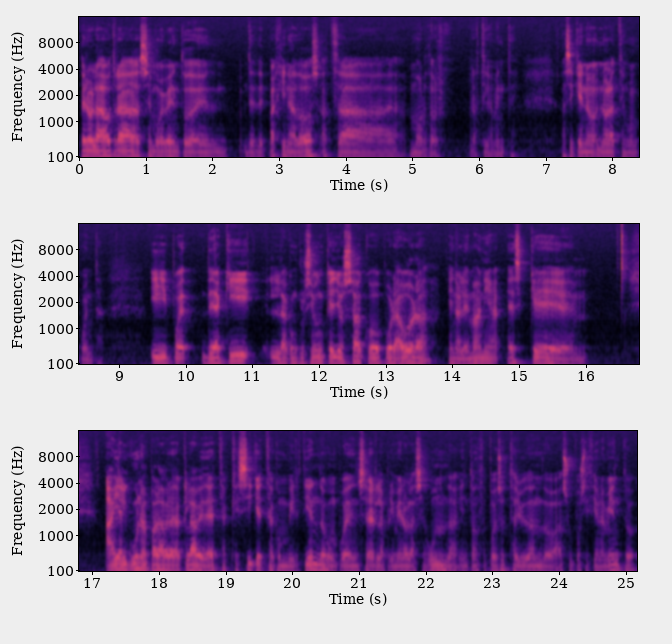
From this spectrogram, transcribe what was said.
pero la otra se mueve desde página 2 hasta Mordor prácticamente. Así que no, las tengo en cuenta. Y pues de aquí la conclusión que yo saco por ahora en Alemania es que hay alguna palabra clave de estas que sí que está convirtiendo, como pueden ser la primera o la segunda, y entonces pues eso está ayudando a su posicionamiento,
